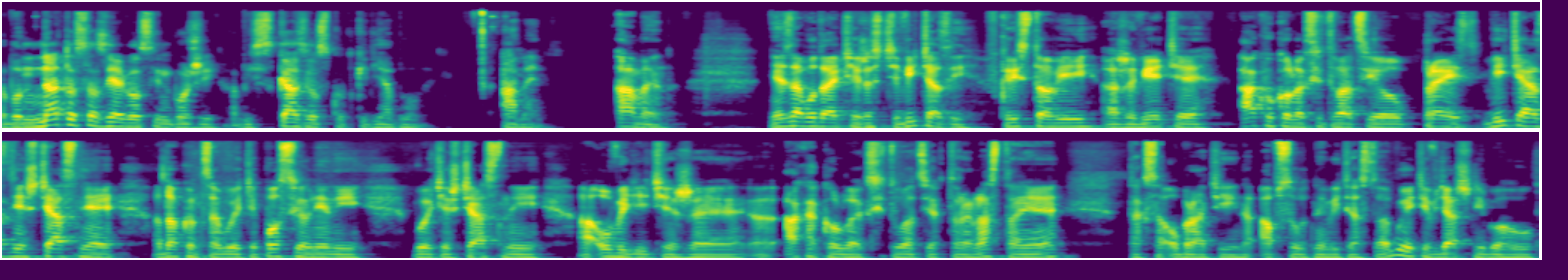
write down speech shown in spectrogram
lebo na to sa zjavil Syn Boží, aby skazil skutky diablové. Amen. Amen. Nezabúdajte, že ste výťazi v Kristovi a že viete akúkoľvek situáciou prejsť výťazne, šťastne a dokonca budete posilnení, budete šťastní a uvidíte, že e, akákoľvek situácia, ktorá nastane, tak sa obráti na absolútne víťazstvo a budete vďační Bohu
